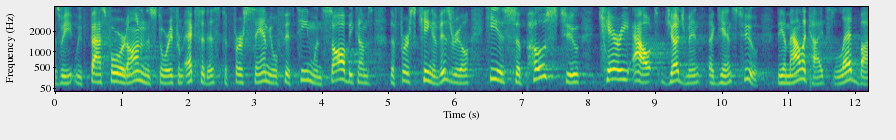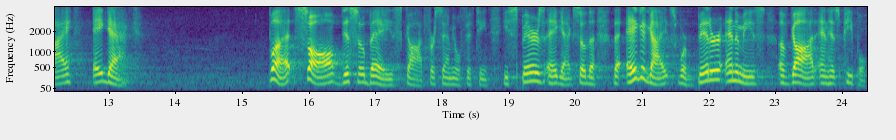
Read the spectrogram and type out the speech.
As we, we fast forward on in the story from Exodus to 1 Samuel 15, when Saul becomes the first king of Israel, he is supposed to carry out judgment against who? The Amalekites, led by Agag. But Saul disobeys God, 1 Samuel 15. He spares Agag. So the, the Agagites were bitter enemies of God and his people.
